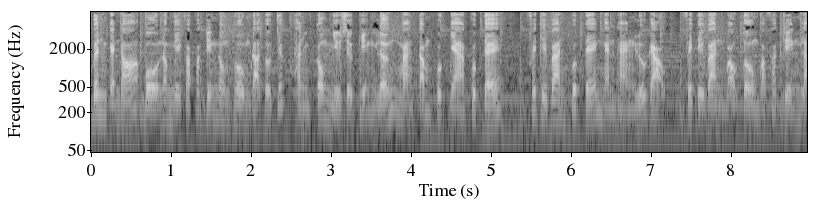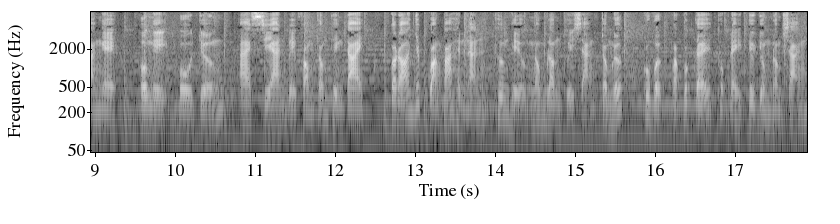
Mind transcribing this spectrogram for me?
Bên cạnh đó, Bộ Nông nghiệp và Phát triển Nông thôn đã tổ chức thành công nhiều sự kiện lớn mang tầm quốc gia quốc tế, Festival Quốc tế ngành hàng lúa gạo, Festival Bảo tồn và Phát triển làng nghề, Hội nghị Bộ trưởng ASEAN về phòng chống thiên tai, qua đó giúp quảng bá hình ảnh, thương hiệu nông lâm thủy sản trong nước, khu vực và quốc tế thúc đẩy tiêu dùng nông sản.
